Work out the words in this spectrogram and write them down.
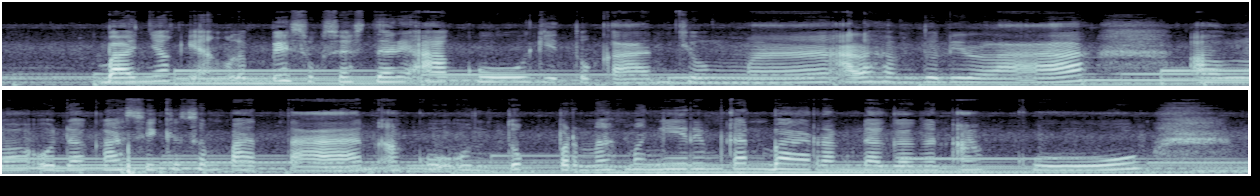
banyak yang lebih sukses dari aku gitu kan. Cuma alhamdulillah Allah udah kasih kesempatan aku untuk pernah mengirimkan barang dagangan aku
